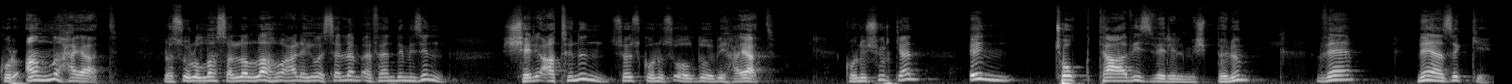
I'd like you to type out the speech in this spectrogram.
Kur'anlı hayat, Resulullah sallallahu aleyhi ve sellem Efendimizin şeriatının söz konusu olduğu bir hayat konuşurken en çok taviz verilmiş bölüm ve ne yazık ki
